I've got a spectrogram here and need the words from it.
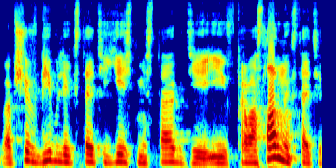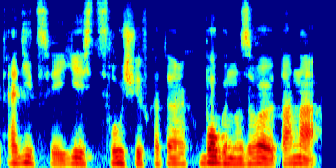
Вообще в Библии, кстати, есть места, где и в православной, кстати, традиции есть случаи, в которых Бога называют она.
